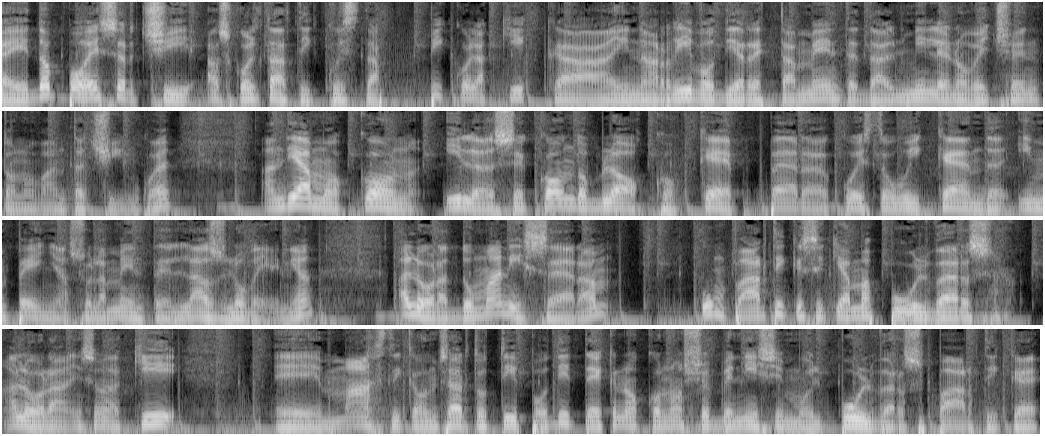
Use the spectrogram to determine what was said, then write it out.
Dopo esserci ascoltati questa piccola chicca in arrivo direttamente dal 1995, andiamo con il secondo blocco che per questo weekend impegna solamente la Slovenia. Allora, domani sera un party che si chiama Pulvers. Allora, insomma, chi eh, mastica un certo tipo di techno conosce benissimo il Pulvers Party che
